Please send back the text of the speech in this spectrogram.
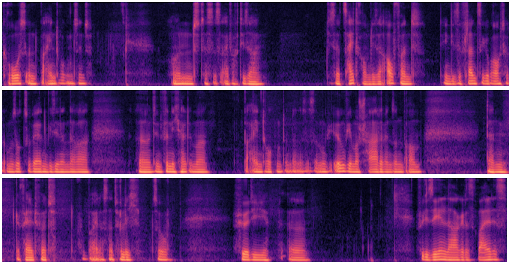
groß und beeindruckend sind. Und das ist einfach dieser, dieser Zeitraum, dieser Aufwand, den diese Pflanze gebraucht hat, um so zu werden, wie sie dann da war, äh, den finde ich halt immer beeindruckend und dann ist es irgendwie, irgendwie immer schade, wenn so ein Baum dann gefällt wird. Wobei das natürlich so für die, äh, für die Seelenlage des Waldes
